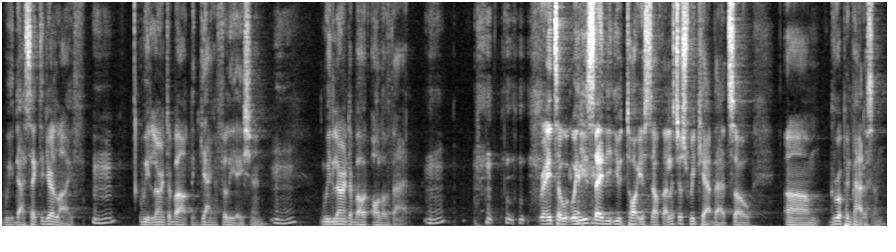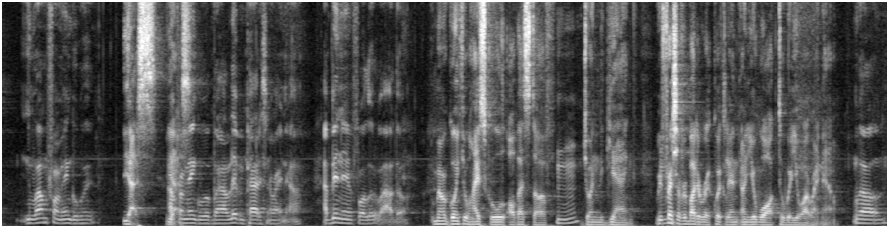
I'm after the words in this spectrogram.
we dissected your life. Mm-hmm. We learned about the gang affiliation. Mm-hmm. We learned about all of that. right? So when you said you taught yourself that, let's just recap that. So, um, grew up in Paterson. Well, I'm from Englewood. Yes. I'm yes. from Englewood, but I live in Paterson right now. I've been there for a little while though. remember going through high school, all that stuff, Mm-hmm. joining the gang. Refresh everybody real quickly on, on your walk to where you are right now. Well,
